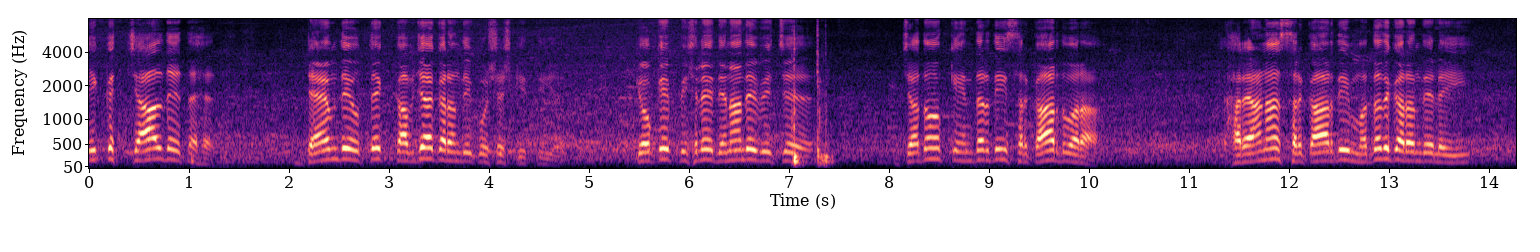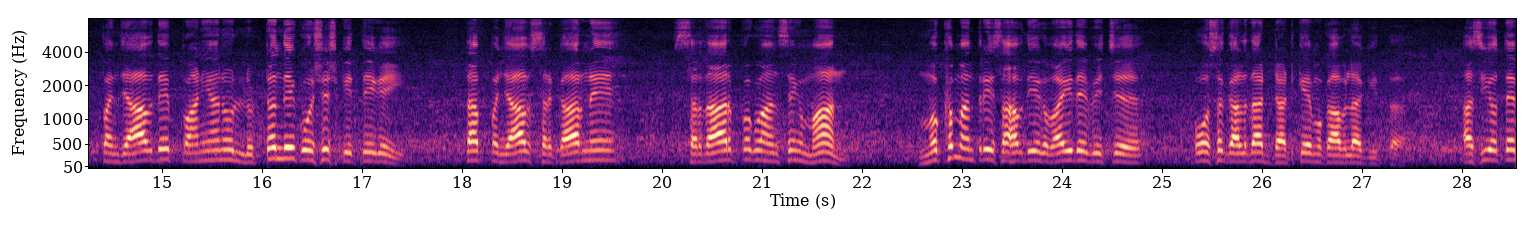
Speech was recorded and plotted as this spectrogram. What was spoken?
ਇੱਕ ਚਾਲ ਦੇ ਤਹਿਤ ਡੈਮ ਦੇ ਉੱਤੇ ਕਬਜ਼ਾ ਕਰਨ ਦੀ ਕੋਸ਼ਿਸ਼ ਕੀਤੀ ਹੈ। ਕਿਉਂਕਿ ਪਿਛਲੇ ਦਿਨਾਂ ਦੇ ਵਿੱਚ ਜਦੋਂ ਕੇਂਦਰ ਦੀ ਸਰਕਾਰ ਦੁਆਰਾ ਹਰਿਆਣਾ ਸਰਕਾਰ ਦੀ ਮਦਦ ਕਰਨ ਦੇ ਲਈ ਪੰਜਾਬ ਦੇ ਪਾਣੀਆਂ ਨੂੰ ਲੁੱਟਣ ਦੀ ਕੋਸ਼ਿਸ਼ ਕੀਤੀ ਗਈ, ਤਾਂ ਪੰਜਾਬ ਸਰਕਾਰ ਨੇ ਸਰਦਾਰ ਭਗਵੰਤ ਸਿੰਘ ਮਾਨ, ਮੁੱਖ ਮੰਤਰੀ ਸਾਹਿਬ ਦੀ ਅਗਵਾਈ ਦੇ ਵਿੱਚ ਉਸ ਗੱਲ ਦਾ ਡਟ ਕੇ ਮੁਕਾਬਲਾ ਕੀਤਾ। ਅਸੀਂ ਉੱਤੇ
